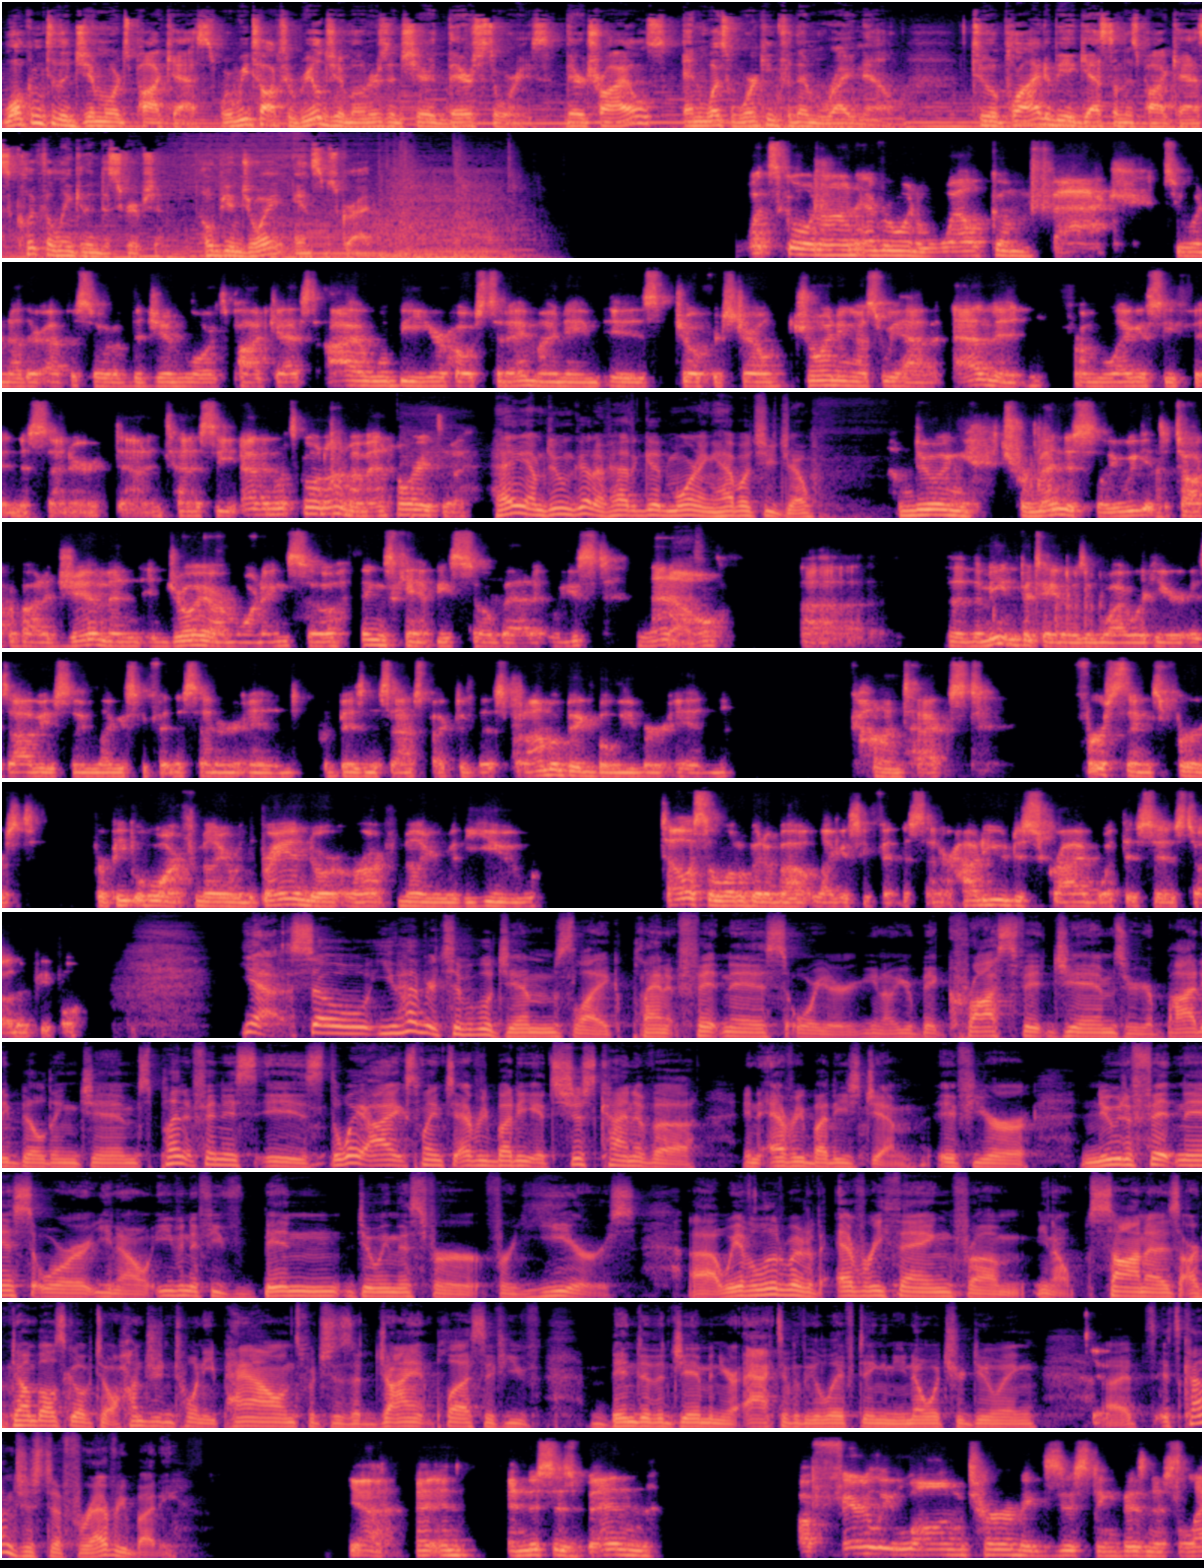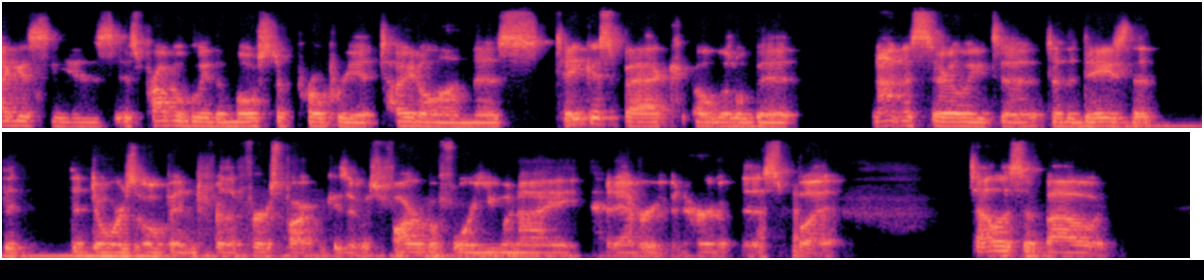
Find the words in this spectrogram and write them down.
Welcome to the Gym Lords Podcast, where we talk to real gym owners and share their stories, their trials, and what's working for them right now. To apply to be a guest on this podcast, click the link in the description. Hope you enjoy and subscribe. What's going on, everyone? Welcome back to another episode of the Gym Lords Podcast. I will be your host today. My name is Joe Fitzgerald. Joining us, we have Evan from Legacy Fitness Center down in Tennessee. Evan, what's going on, my man? How are you today? Hey, I'm doing good. I've had a good morning. How about you, Joe? I'm doing tremendously. We get to talk about a gym and enjoy our mornings, so things can't be so bad at least. Now, uh, the, the meat and potatoes of why we're here is obviously Legacy Fitness Center and the business aspect of this, but I'm a big believer in context. First things first, for people who aren't familiar with the brand or, or aren't familiar with you, tell us a little bit about Legacy Fitness Center. How do you describe what this is to other people? Yeah, so you have your typical gyms like Planet Fitness or your, you know, your big CrossFit gyms or your bodybuilding gyms. Planet Fitness is the way I explain to everybody, it's just kind of a in everybody's gym. If you're new to fitness or, you know, even if you've been doing this for for years, uh, we have a little bit of everything from, you know, saunas. Our dumbbells go up to 120 pounds, which is a giant plus if you've been to the gym and you're actively lifting and you know what you're doing. Yeah. Uh, it's it's kind of just a, for everybody. Yeah, and and this has been a fairly long-term existing business legacy is is probably the most appropriate title on this. Take us back a little bit, not necessarily to to the days that the the doors opened for the first part because it was far before you and I had ever even heard of this. But tell us about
